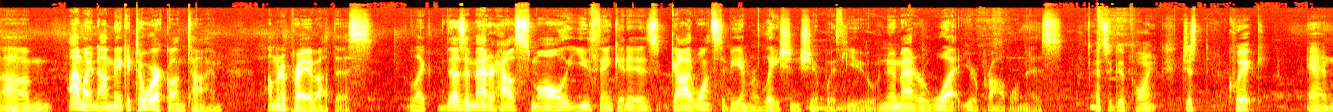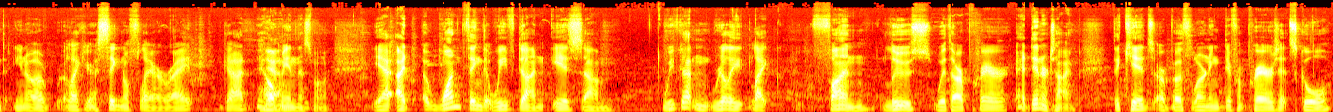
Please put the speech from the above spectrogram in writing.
Um, I might not make it to work on time. I'm gonna pray about this. Like, doesn't matter how small you think it is. God wants to be in relationship with you, no matter what your problem is. That's a good point. Just quick and you know like you're a signal flare, right? God help Yeah. me in this moment. Yeah, I, one thing that we've done is um, we've gotten really like fun, loose with our prayer at dinner time. The kids are both learning different prayers at school,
